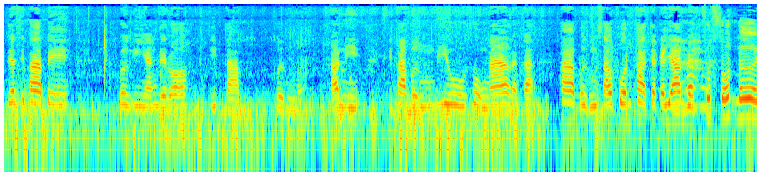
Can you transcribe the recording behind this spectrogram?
เดี๋ยวสิพาไปเบิ่งอีกอย่างเดี๋ยวรอติดตามเบิ่งเนาะตอนนี้สิพาเบิ่งวิวส่งหน้าแล้วก็ พาเบิ่งสาวฝนพาจักรยานแบบสดๆเลย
